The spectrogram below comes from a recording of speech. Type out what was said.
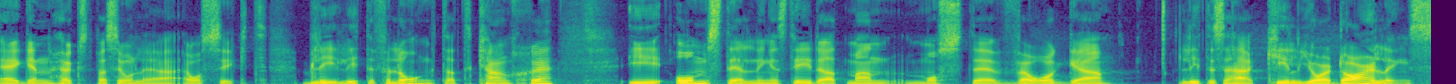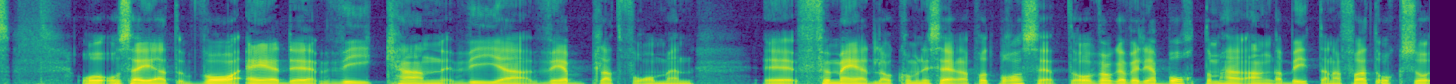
egen högst personliga åsikt bli lite för långt. Att kanske i omställningens tider att man måste våga lite så här kill your darlings. Och, och säga att vad är det vi kan via webbplattformen eh, förmedla och kommunicera på ett bra sätt. Och våga välja bort de här andra bitarna för att också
